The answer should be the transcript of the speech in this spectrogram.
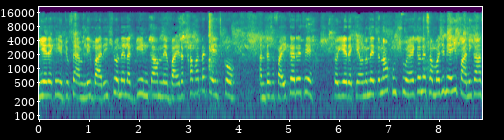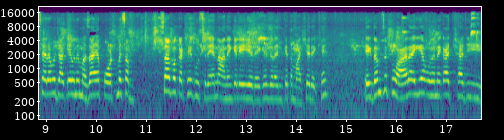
ये देखें, ये जो फैमिली बारिश होने लगी, इनका हमने बाई रखा हुआ था केज को। अंदर सफ़ाई कर रहे थे। तो ये देखें, उन्होंने इतना खुश हुए हैं कि उन्हें समझ नहीं आई पानी कहाँ से आ रहा है। वो जाके उन्हें मज़ा आया पॉट में सब सब इकट्ठे घुस रहे हैं नहाने के लिए। ये देखें, ज़रा इनके तमाशे देखें। एकदम से फुहार आई है। उन्होंने कहा अच्छा जी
